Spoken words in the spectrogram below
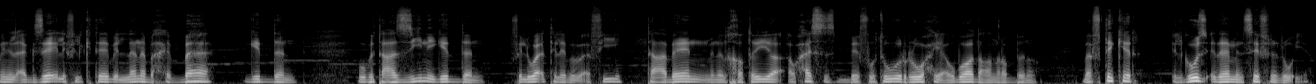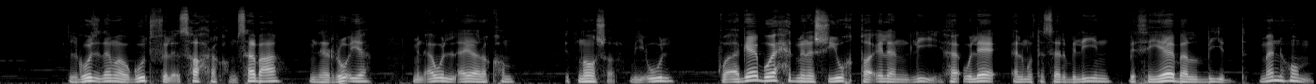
من الأجزاء اللي في الكتاب اللي أنا بحبها جدا وبتعزيني جدا في الوقت اللي ببقى فيه تعبان من الخطية أو حاسس بفتور روحي أو بعد عن ربنا. بفتكر الجزء ده من سفر الرؤيا. الجزء ده موجود في الإصحاح رقم سبعة من الرؤيا من أول الآية رقم 12 بيقول وأجاب واحد من الشيوخ قائلا لي هؤلاء المتسربلين بثياب البيض من هم؟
